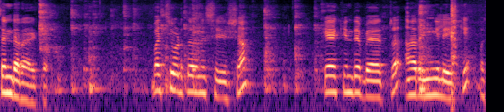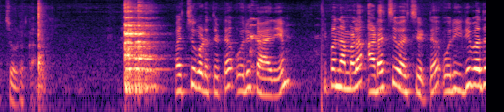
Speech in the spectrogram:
സെന്ററായിട്ട് വച്ചു കൊടുത്തതിന് ശേഷം കേക്കിന്റെ ബാറ്റർ ആ റിങ്ങിലേക്ക് വെച്ച് കൊടുക്കാം വച്ചു കൊടുത്തിട്ട് ഒരു കാര്യം ഇപ്പം നമ്മൾ അടച്ച് വെച്ചിട്ട് ഒരു ഇരുപത്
